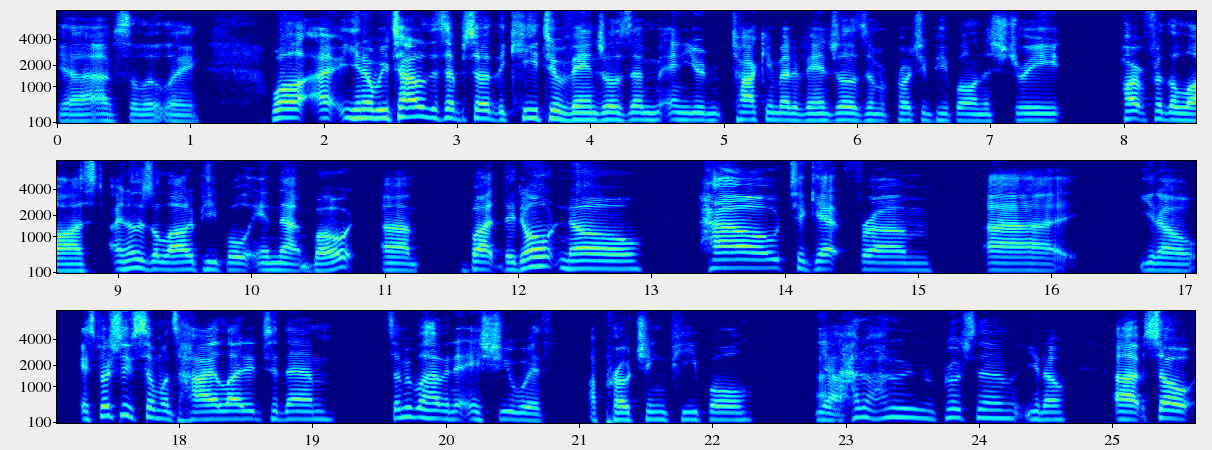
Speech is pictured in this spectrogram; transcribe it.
Yeah, absolutely. Well, I, you know, we titled this episode "The Key to Evangelism," and you're talking about evangelism, approaching people on the street, heart for the lost. I know there's a lot of people in that boat, um, but they don't know how to get from, uh, you know, especially if someone's highlighted to them. Some people have an issue with approaching people. Uh, Yeah. how do how do we even approach them? You know, uh, so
